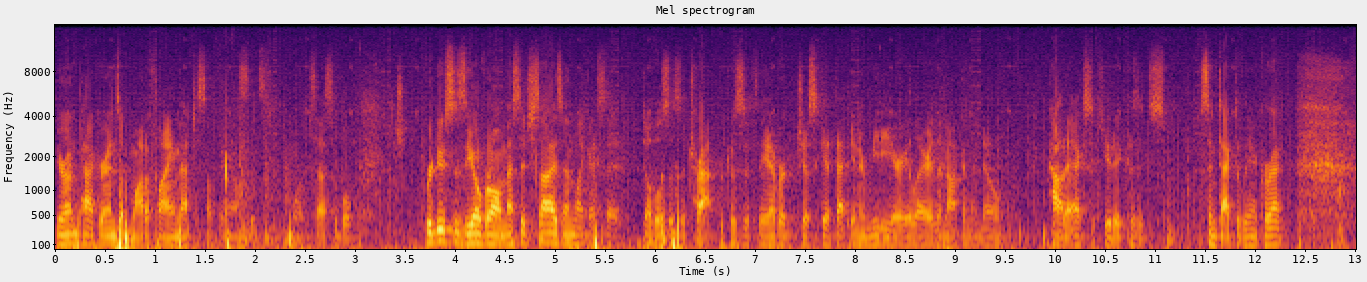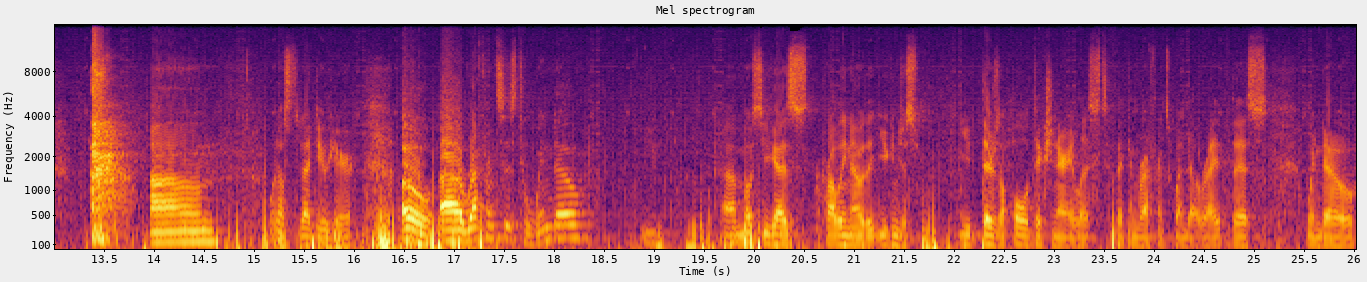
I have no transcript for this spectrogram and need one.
your unpacker ends up modifying that to something else that's more accessible reduces the overall message size, and like I said, doubles as a trap, because if they ever just get that intermediary layer, they're not going to know how to execute it because it's syntactically incorrect. um, what else did I do here? Oh, uh, references to window. You, uh, most of you guys probably know that you can just, you, there's a whole dictionary list that can reference window, right? This, window,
